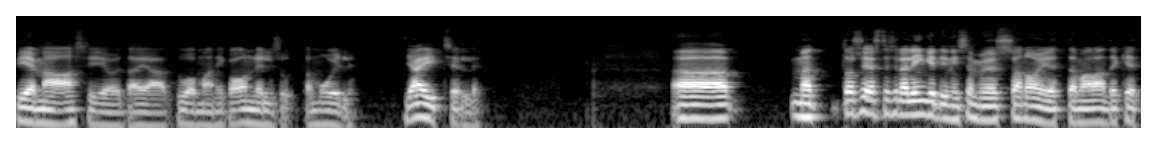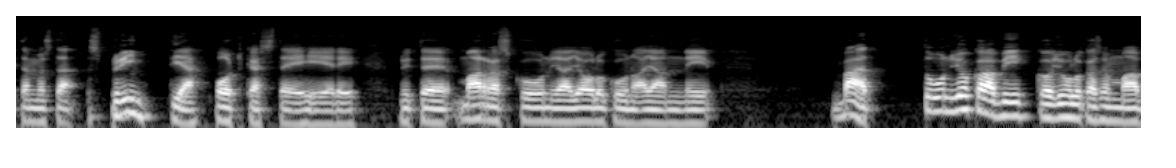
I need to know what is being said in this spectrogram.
viemään asioita ja tuomaan niin onnellisuutta muille ja itselle. Uh, mä tosiaan siellä LinkedInissä myös sanoin, että mä alan tekemään tämmöistä sprinttiä podcasteihin, eli nyt marraskuun ja joulukuun ajan, niin mä tuun joka viikko julkaisemaan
